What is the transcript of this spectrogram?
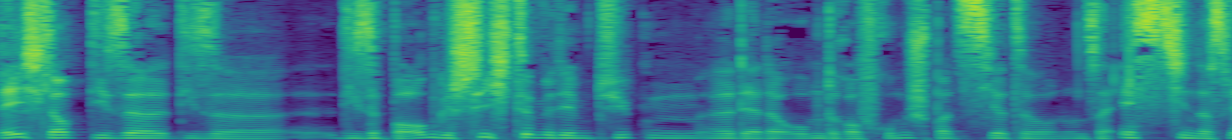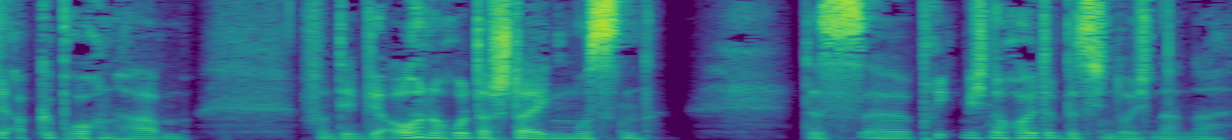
Ich glaube, diese, diese, diese Baumgeschichte mit dem Typen, äh, der da oben drauf rumspazierte und unser Ästchen, das wir abgebrochen haben, von dem wir auch noch runtersteigen mussten, das äh, bringt mich noch heute ein bisschen durcheinander.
